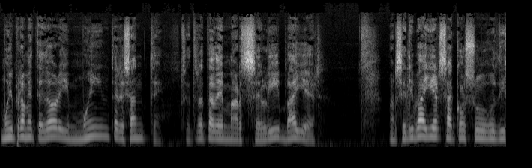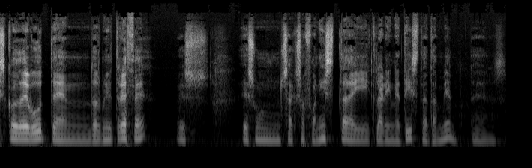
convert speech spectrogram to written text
muy prometedor y muy interesante. Se trata de Marceli Bayer. Marceli Bayer sacó su disco debut en 2013. Es, es un saxofonista y clarinetista también. Es,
